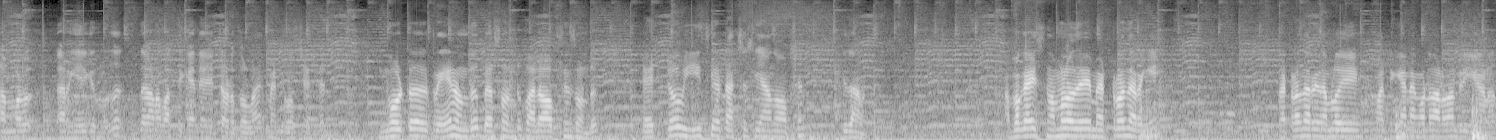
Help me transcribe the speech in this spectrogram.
നമ്മൾ ഇറങ്ങിയിരിക്കുന്നത്. ഇതാണ് വത്തിക്കാന്റെ ഏറ്റവും അടുത്തുള്ള മെട്രോ സ്റ്റേഷൻ. ഇങ്ങോട്ട് ട്രെയിൻ ട്രെയിനുണ്ട് ബസ്സുണ്ട് പല ഓപ്ഷൻസ് ഉണ്ട്. ഏറ്റവും ഈസി ആയിട്ട് ആക്സസ് ചെയ്യാവുന്ന ഓപ്ഷൻ ഇതാണ്. അപ്പോൾ ഗൈസ് നമ്മളത് മെട്രോയിൽ ഇറങ്ങി. മെട്രോയിൽ ഇറങ്ങി നമ്മൾ വത്തിക്കാൻ അങ്ങോട്ട് നടന്നുകൊണ്ടിരിക്കുകയാണ്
